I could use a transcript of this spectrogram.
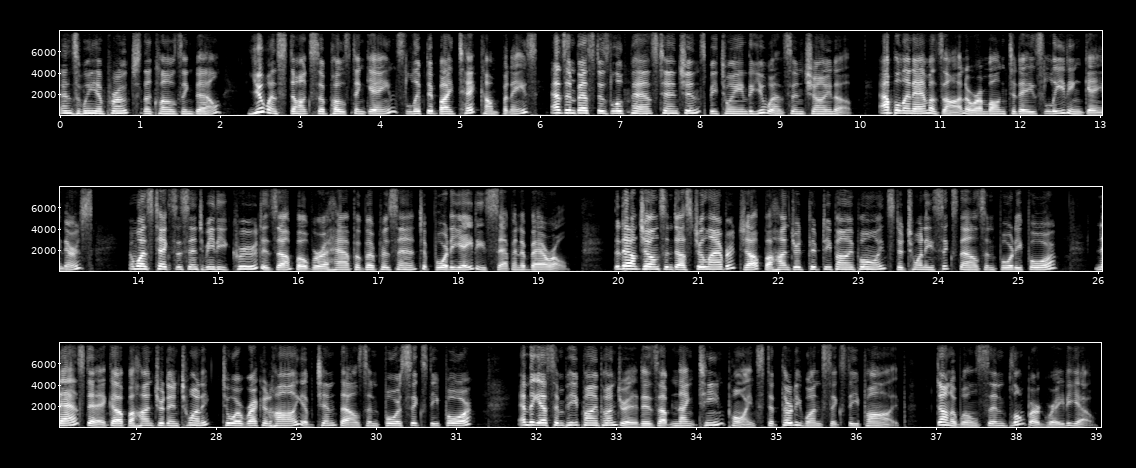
As we approach the closing bell, U.S. stocks are posting gains lifted by tech companies as investors look past tensions between the U.S. and China. Apple and Amazon are among today's leading gainers. And West Texas Intermediate crude is up over a half of a percent to 40.87 a barrel. The Dow Jones Industrial Average up 155 points to 26,044. Nasdaq up 120 to a record high of 10,464, and the S&P 500 is up 19 points to 3165. Donna Wilson, Bloomberg Radio.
